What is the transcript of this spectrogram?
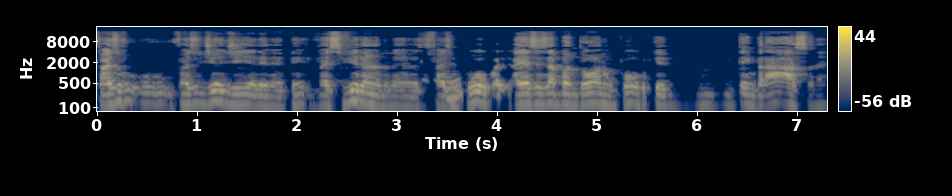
Faz o, o, faz o dia a dia ali, né? Tem, vai se virando, né? Faz um pouco, aí às vezes abandona um pouco, porque não tem braço, né?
